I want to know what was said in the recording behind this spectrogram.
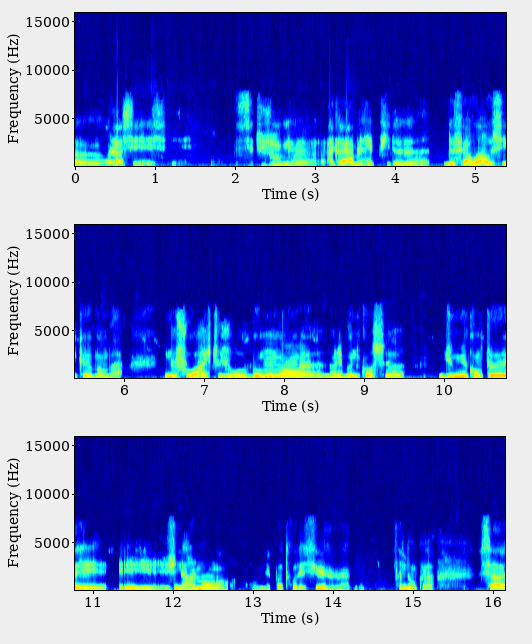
euh, voilà, c'est toujours euh, agréable et puis de, de faire voir aussi que bon bah nos chevaux arrivent toujours au bon moment euh, dans les bonnes courses euh, du mieux qu'on peut et, généralement on n'est pas trop déçu. Donc ça,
